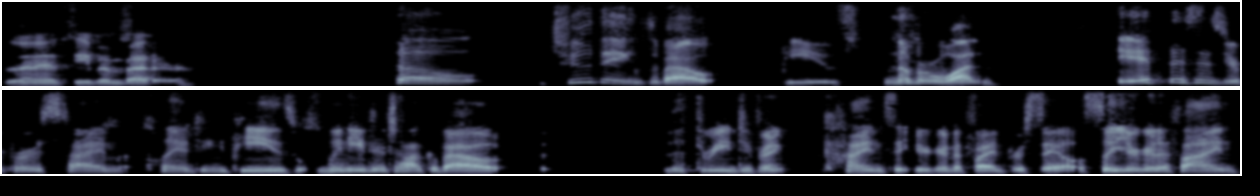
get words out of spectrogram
then it's even better. So two things about peas. Number one, if this is your first time planting peas, we need to talk about the three different kinds that you're going to find for sale. So you're going to find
